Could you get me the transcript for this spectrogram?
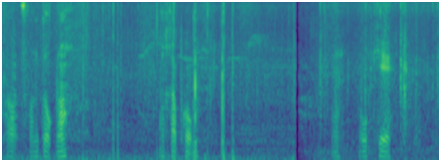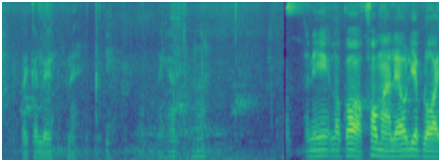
เพราะฝนตกเนาะ นะครับผมอะโอเค ไปกันเลยนะนะครับอะอันนี้เราก็เข้ามาแล้วเรียบร้อย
